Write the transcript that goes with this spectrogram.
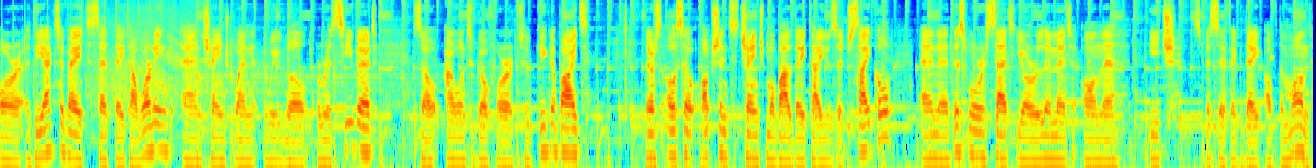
or deactivate set data warning and change when we will receive it. So I want to go for 2 gigabytes. There's also option to change mobile data usage cycle and uh, this will reset your limit on uh, each specific day of the month.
